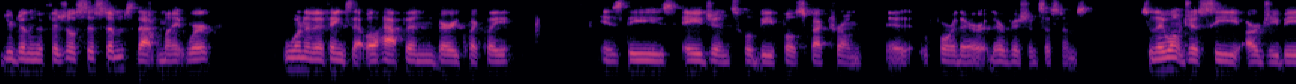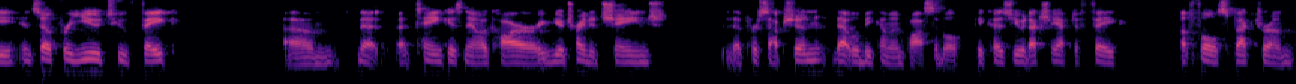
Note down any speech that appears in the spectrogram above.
you're dealing with visual systems, that might work. One of the things that will happen very quickly is these agents will be full spectrum uh, for their their vision systems, so they won't just see RGB. And so for you to fake um, that a tank is now a car, or you're trying to change the perception, that will become impossible because you would actually have to fake a full spectrum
